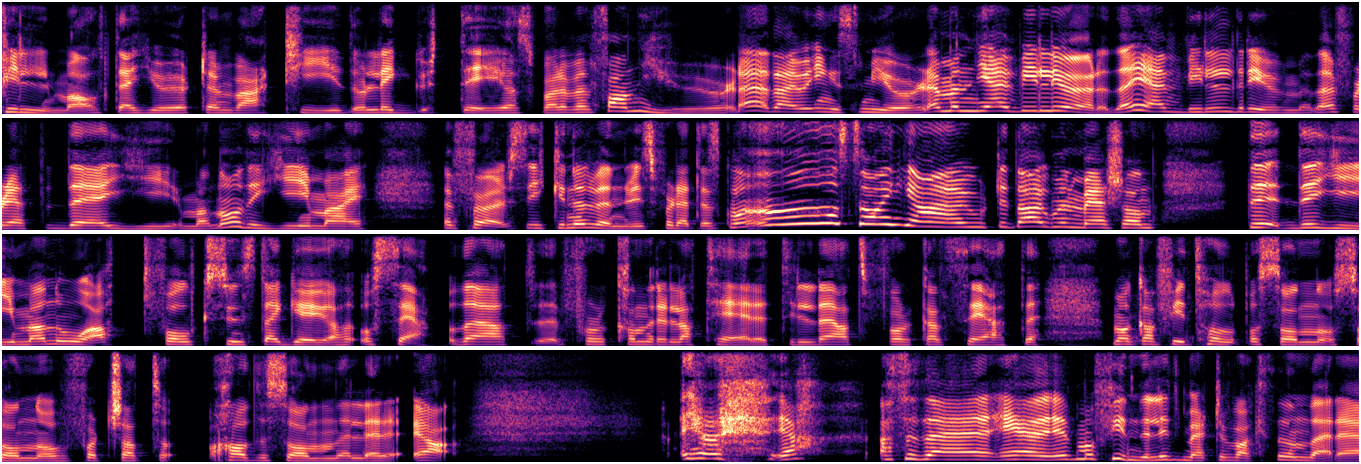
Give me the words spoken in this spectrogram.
filme alt jeg gjør til enhver tid, og legge ut det, og så bare Hvem faen gjør det? Det er jo ingen som gjør det. Men jeg vil gjøre det. Jeg vil drive med det, fordi at det gir meg noe. Det gir meg en følelse. Ikke nødvendigvis fordi at jeg skal være Å, så jeg har gjort i dag, men mer sånn det, det gir meg noe at folk syns det er gøy å, se på det, at folk kan relatere til det, at folk kan se at det, man kan fint holde på sånn og sånn og fortsatt ha det sånn, eller ja. Ja, ja. Altså det, jeg, jeg må finne litt mer tilbake til den derre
